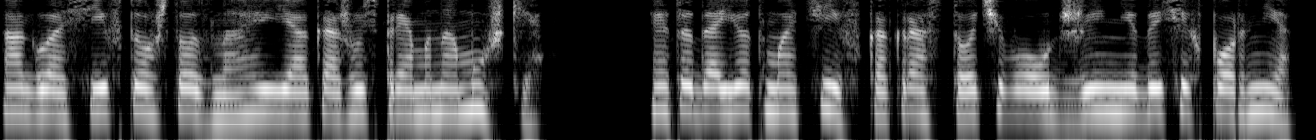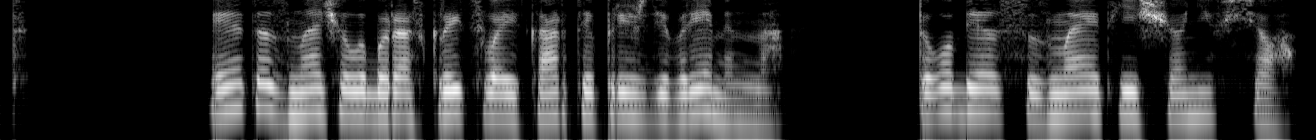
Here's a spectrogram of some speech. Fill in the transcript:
Огласив то, что знаю, я окажусь прямо на мушке. Это дает мотив, как раз то, чего у Джинни до сих пор нет. Это значило бы раскрыть свои карты преждевременно. Тобиас знает еще не все.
